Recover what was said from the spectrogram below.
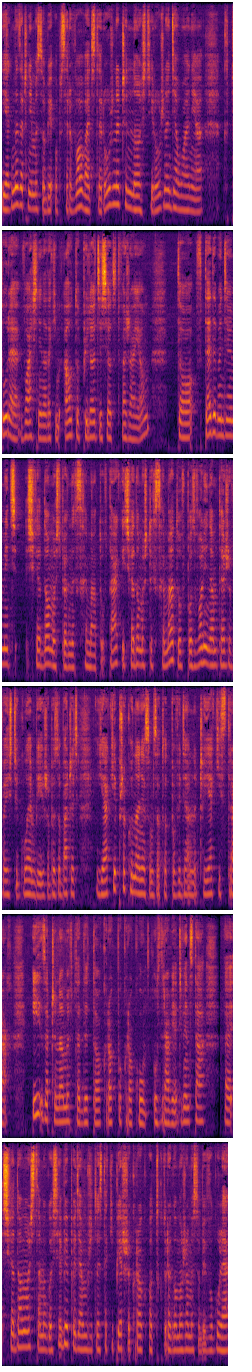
I jak my zaczniemy sobie obserwować te różne czynności, różne działania, które właśnie na takim autopilocie się odtwarzają, to wtedy będziemy mieć świadomość pewnych schematów, tak? I świadomość tych schematów pozwoli nam też wejść głębiej, żeby zobaczyć, jakie przekonania są za to odpowiedzialne, czy jaki strach. I zaczynamy wtedy to krok po kroku uzdrawiać. Więc ta e, świadomość samego siebie, powiedziałam, że to jest taki pierwszy krok, od którego możemy sobie w ogóle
